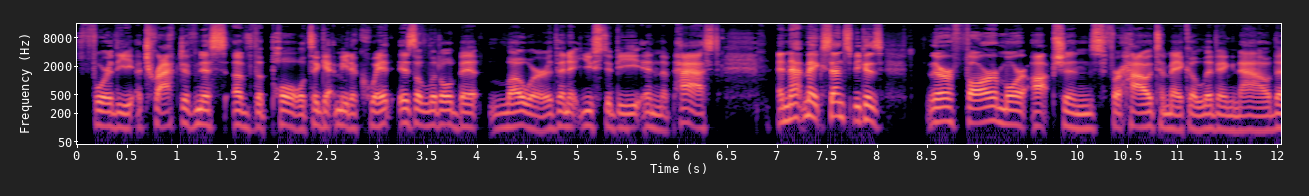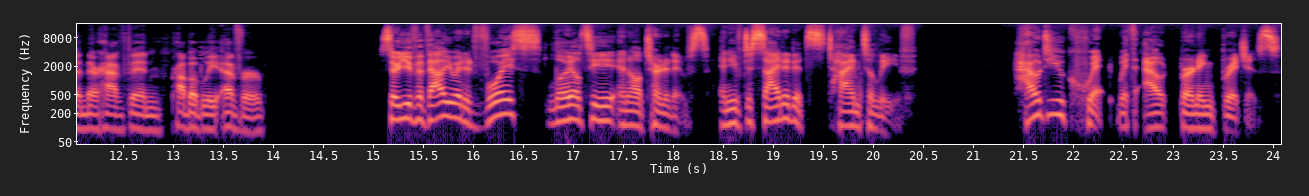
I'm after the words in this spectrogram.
for the attractiveness of the poll to get me to quit is a little bit lower than it used to be in the past. And that makes sense because there are far more options for how to make a living now than there have been probably ever. So you've evaluated voice, loyalty, and alternatives, and you've decided it's time to leave. How do you quit without burning bridges?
